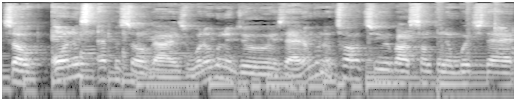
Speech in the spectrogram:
So, on this episode, guys, what I'm to do is that I'm to talk to you about something in which that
